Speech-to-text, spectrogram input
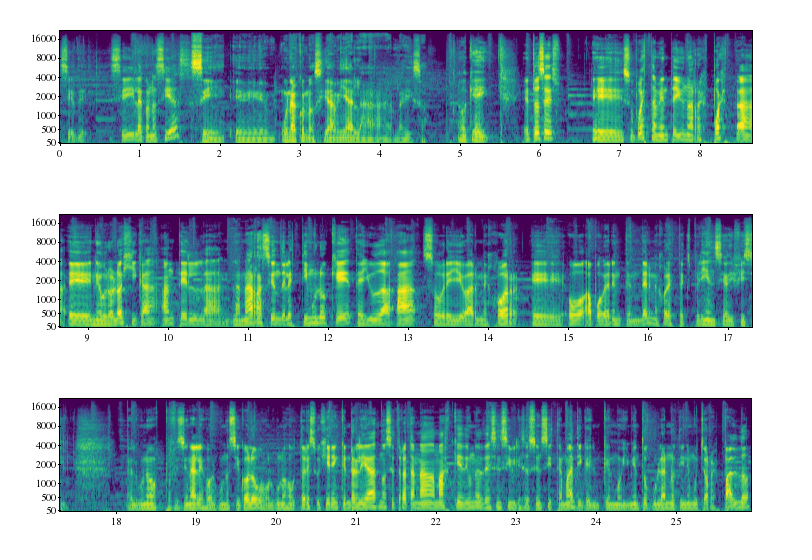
¿Sí, ¿sí? la conocías? Sí, eh, una conocida mía la, la hizo. Ok, entonces eh, supuestamente hay una respuesta eh, neurológica ante la, narración del estímulo que te ayuda a sobrellevar mejor eh, o a poder entender mejor esta experiencia difícil. Algunos profesionales o algunos psicólogos o algunos autores sugieren que en realidad no se trata nada más que de una desensibilización sistemática y que el movimiento ocular no tiene mucho respaldo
